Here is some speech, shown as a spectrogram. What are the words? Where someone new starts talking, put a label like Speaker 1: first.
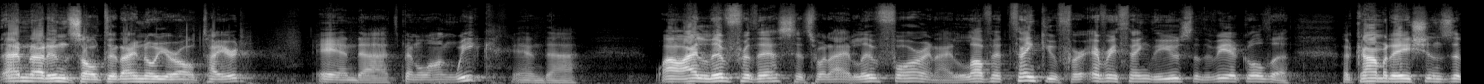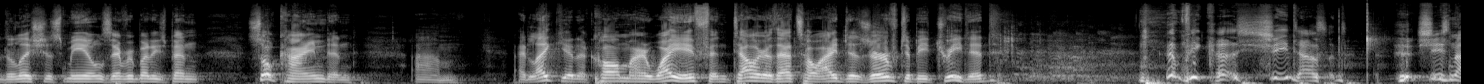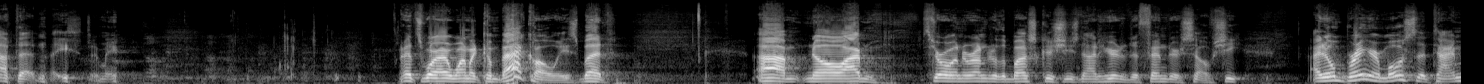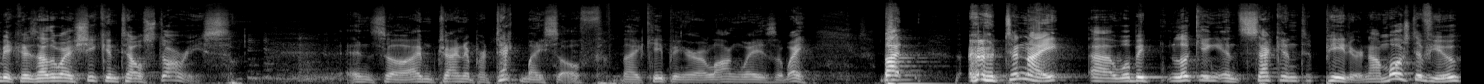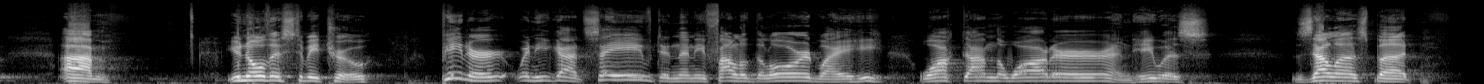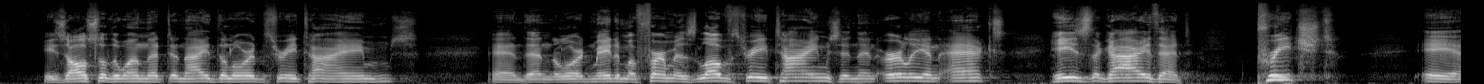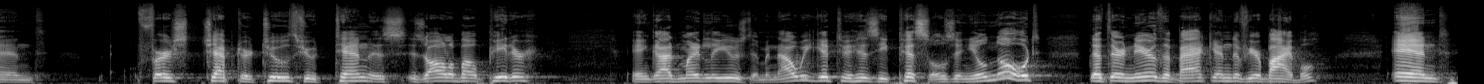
Speaker 1: I'm not insulted. I know you're all tired, and uh, it's been a long week. And uh, wow, I live for this. It's what I live for, and I love it. Thank you for everything the use of the vehicle, the accommodations, the delicious meals. Everybody's been so kind, and um, I'd like you to call my wife and tell her that's how I deserve to be treated because she doesn't. She's not that nice to me. That's where I want to come back always. But um, no, I'm throwing her under the bus because she's not here to defend herself. She, I don't bring her most of the time because otherwise she can tell stories. And so I'm trying to protect myself by keeping her a long ways away. But tonight, uh, we'll be looking in Second Peter. Now, most of you, um, you know this to be true. Peter, when he got saved and then he followed the Lord, why he walked on the water and he was zealous, but he's also the one that denied the Lord three times. And then the Lord made him affirm his love three times. And then early in Acts, He's the guy that preached, and first chapter 2 through 10 is, is all about Peter, and God mightily used him. And now we get to his epistles, and you'll note that they're near the back end of your Bible. And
